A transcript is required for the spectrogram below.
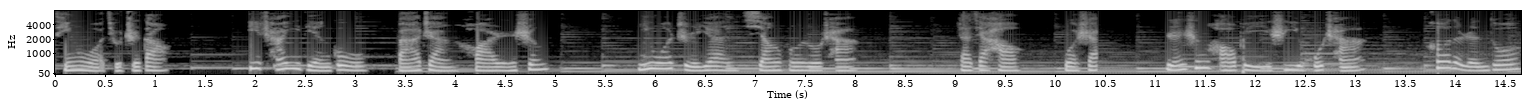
听我就知道。一茶一典故，把盏话人生。你我只愿相逢如茶。大家好，我是。人生好比是一壶茶，喝的人多，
